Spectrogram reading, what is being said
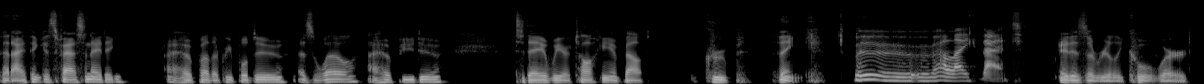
that I think is fascinating. I hope other people do as well. I hope you do. Today we are talking about group think. ooh, I like that. It is a really cool word,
